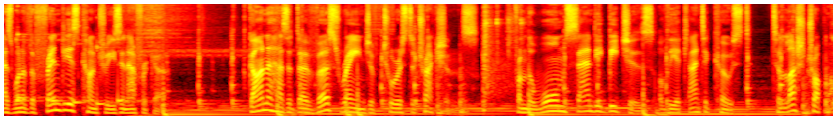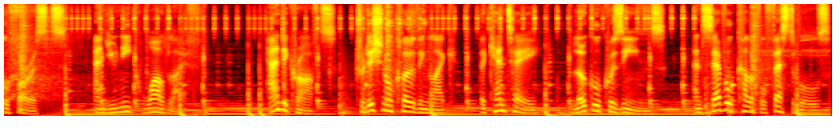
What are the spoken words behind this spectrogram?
as one of the friendliest countries in Africa. Ghana has a diverse range of tourist attractions, from the warm sandy beaches of the Atlantic coast to lush tropical forests and unique wildlife. Handicrafts, traditional clothing like the kente, local cuisines, and several colorful festivals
